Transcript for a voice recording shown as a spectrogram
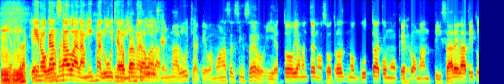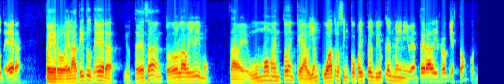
y no cansaba la misma lucha. No cansaba la misma lucha, que vamos a ser sinceros. Y esto obviamente nosotros nos gusta como que romantizar el Attitude Era. Pero el Attitude Era, y ustedes saben, todos la vivimos, ¿sabe? Hubo un momento en que habían cuatro o cinco pay-per-view que el main event era de Rock y Stone Cold.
